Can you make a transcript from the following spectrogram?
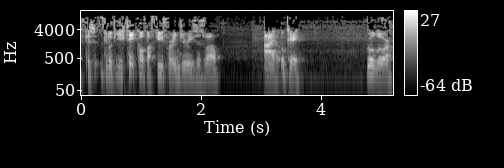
because you know you take off a few for injuries as well. Aye, okay. Go lower.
